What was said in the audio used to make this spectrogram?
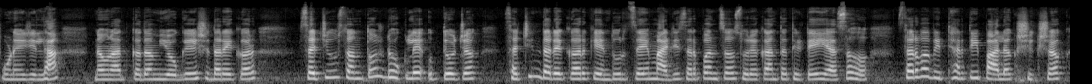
पुणे जिल्हा नवनाथ कदम योगेश दरेकर सचिव संतोष ढोकले उद्योजक सचिन दरेकर केंदूरचे माजी सरपंच सूर्यकांत थिटे यासह सर्व विद्यार्थी पालक शिक्षक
